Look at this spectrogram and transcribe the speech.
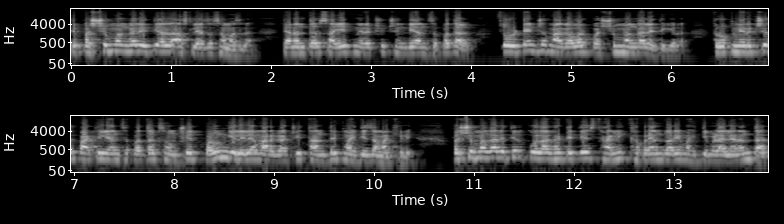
ते पश्चिम बंगाल येथील असल्याचं समजलं. त्यानंतर सहाय्यक निरीक्षक शिंदे यांचं पथक चोरट्यांच्या मागावर पश्चिम बंगाल येथे गेलं. तर उपनिरीक्षक पाटील यांचं पथक संशयित पळून गेलेल्या मार्गाची तांत्रिक माहिती जमा केली. पश्चिम बंगाल येथील कोलाघाट येथे स्थानिक खबऱ्यांद्वारे माहिती मिळाल्यानंतर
